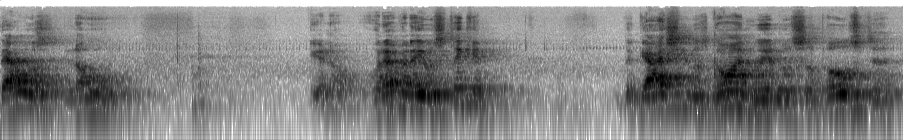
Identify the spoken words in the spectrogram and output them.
there was no, you know, whatever they was thinking, the guy she was going with was supposed to,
